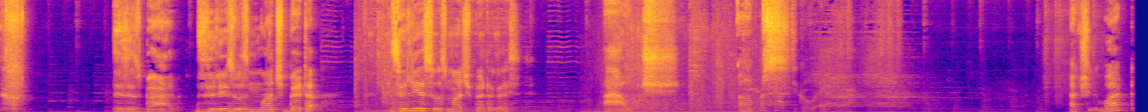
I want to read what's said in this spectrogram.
this is bad. Zilius was much better. Zilius was much better, guys. Ouch. Oops. Actually, what?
